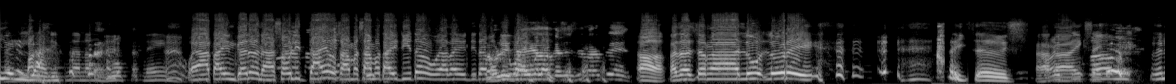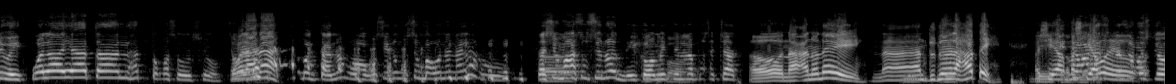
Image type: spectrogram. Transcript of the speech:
Yun lang. Na ng group name. Wala tayong ganun ha. Solid tayo, sama-sama tayo dito. Wala tayong dito Ulit tayo lang kasi si Marvin. Ah, kasosyo nga lu- lure. Ay, sus. Okay, Nakaka-excite. um, anyway, wala yata lahat to kasosyo. So, wala na. Magtanong oh, kung sino gusto mauna na lang. Oh. Tapos yung mga susunod, i-comment nyo na lang po sa chat. Oo, na ano na eh. Na andun na lahat eh. Maski, maski ako eh. oh. Kasosyo,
